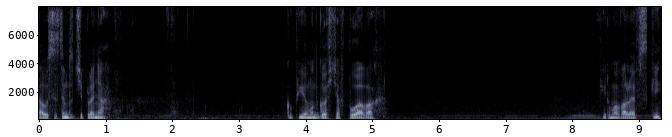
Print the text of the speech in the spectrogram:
Cały system docieplenia kupiłem od gościa w Puławach. Firma Walewski.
